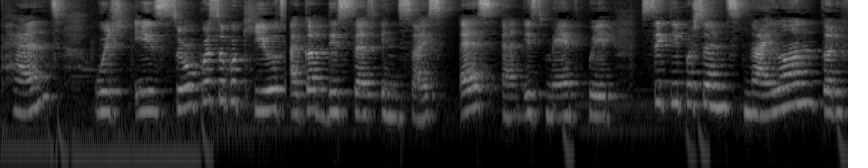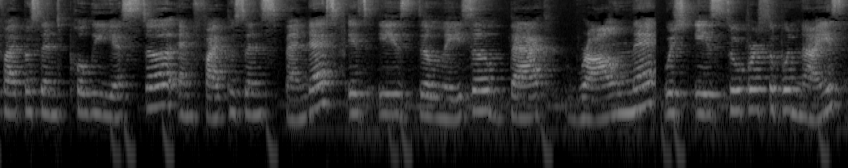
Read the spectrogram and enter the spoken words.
pants which is super super cute. I got this set in size S and it's made with 60% nylon, 35% polyester and 5% spandex. It is the laser back round neck which is super super nice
